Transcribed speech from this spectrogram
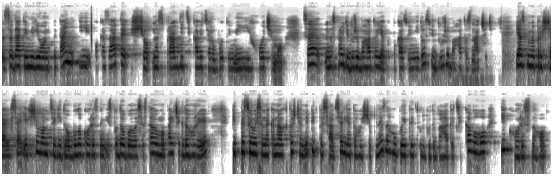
е, задати мільйон питань і показати, що насправді цікавиться роботою, ми її хочемо. Це насправді дуже багато, як показує мій досвід, дуже багато значить. Я з вами прощаюся. Якщо вам це відео було корисним і сподобалося, ставимо пальчик догори, підписуємося на канал, хто ще не підписався, для того, щоб не загубити. Тут буде багато цікавого і корисного.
